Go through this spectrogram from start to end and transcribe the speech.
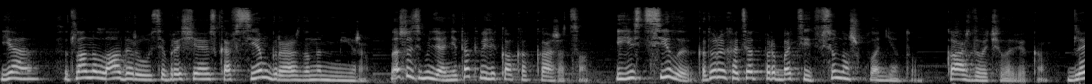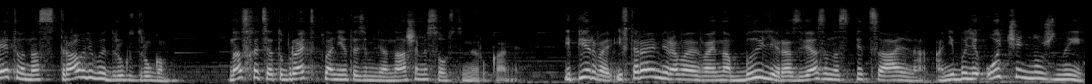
Я, Светлана Лада Русь, обращаюсь ко всем гражданам мира. Наша Земля не так велика, как кажется – и есть силы, которые хотят поработить всю нашу планету, каждого человека. Для этого нас стравливают друг с другом. Нас хотят убрать с планеты Земля нашими собственными руками. И Первая, и Вторая мировая война были развязаны специально. Они были очень нужны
